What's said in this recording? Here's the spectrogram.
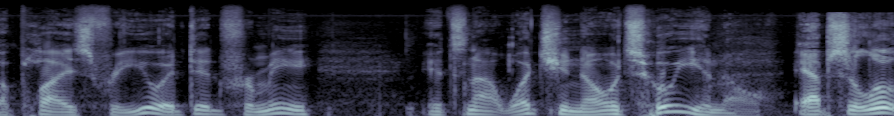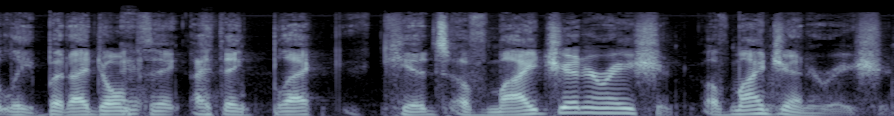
applies for you. It did for me. It's not what you know; it's who you know. Absolutely, but I don't think I think black kids of my generation, of my generation,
